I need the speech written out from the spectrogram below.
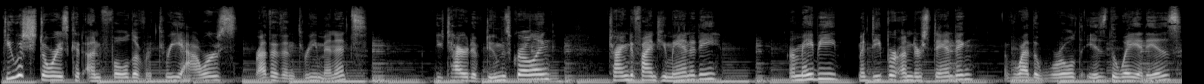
Do you wish stories could unfold over three hours rather than three minutes? You tired of doom scrolling? Trying to find humanity? Or maybe a deeper understanding of why the world is the way it is?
